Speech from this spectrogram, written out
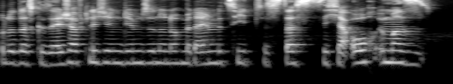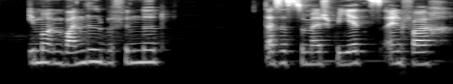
oder das Gesellschaftliche in dem Sinne noch mit einbezieht, dass das sich ja auch immer, immer im Wandel befindet. Dass es zum Beispiel jetzt einfach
